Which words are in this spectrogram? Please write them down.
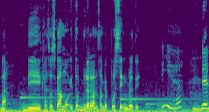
Nah di kasus kamu itu beneran sampai pusing berarti. Iya. Hmm. Dan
